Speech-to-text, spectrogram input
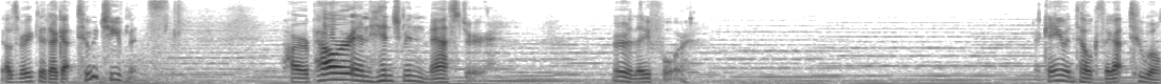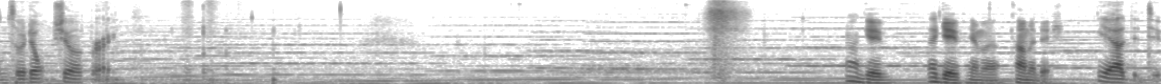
That was very good. I got two achievements. Higher Power and Henchman Master. What are they for? I can't even tell because I got two of them, so it don't show up right. I gave I gave him a commendation. Yeah, I did too.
